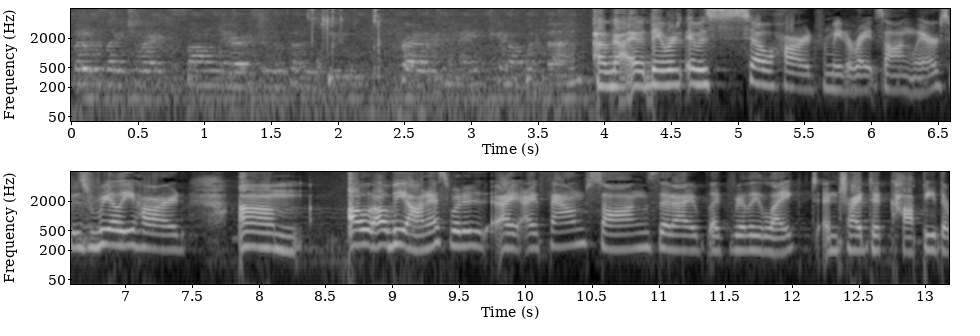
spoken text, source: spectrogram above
what it was like to write song lyrics as opposed to prose, and I came up with them. Oh god, they were. It was so hard for me to write song lyrics. It was really hard. Um, I'll, I'll, be honest. What it, I, I, found songs that I like really liked and tried to copy the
